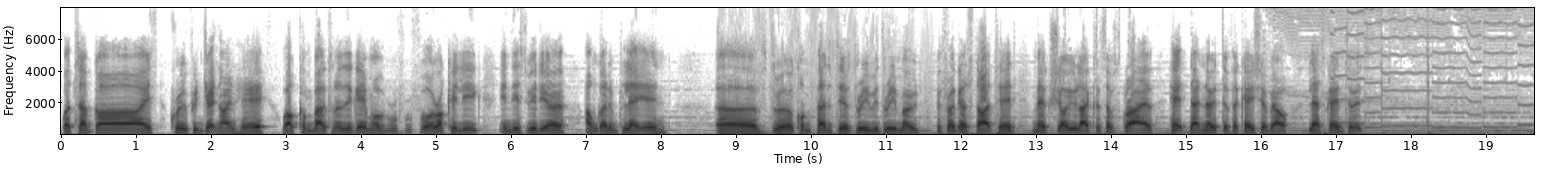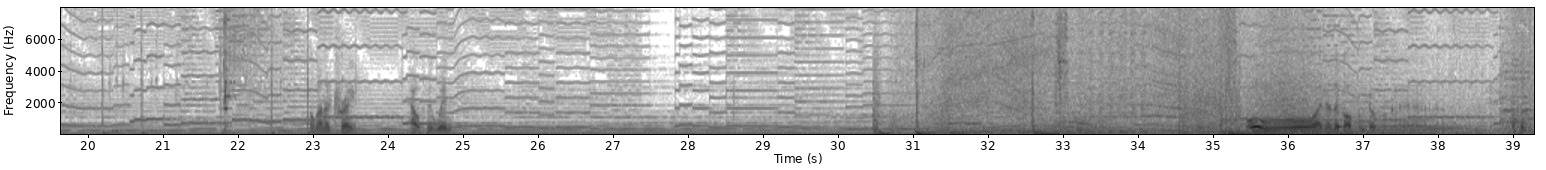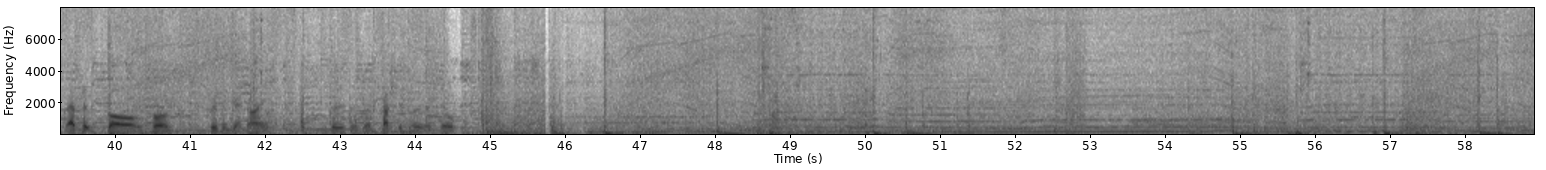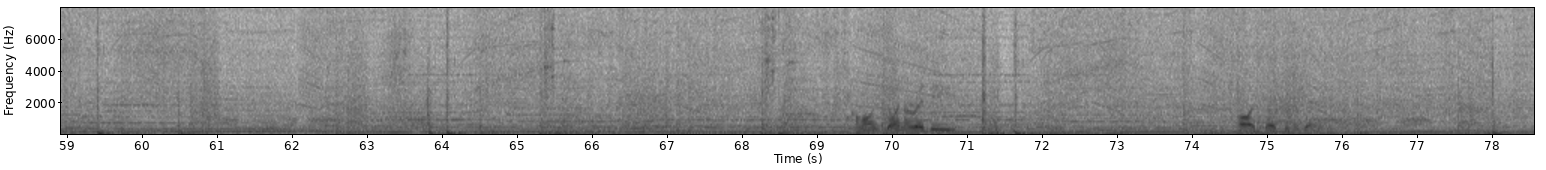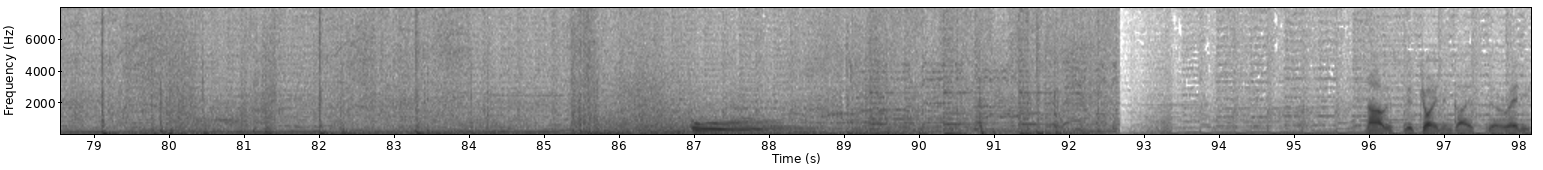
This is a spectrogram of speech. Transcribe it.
What's up guys, Creeping Jet 9 here. Welcome back to another game of for Rocket League. In this video, I'm gonna be playing uh, the competitive 3v3 mode. Before I get started, make sure you like and subscribe, hit that notification bell. Let's get into it. I'm gonna trade, helps me win. Oh, another goal from Doug Epic, epic goal from Creeping Jet 9. Because it's a practice mode still. Come on, join already. Oh, it's searching again. Ooh. Now we're joining guys, we're ready.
